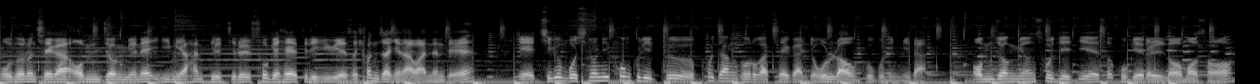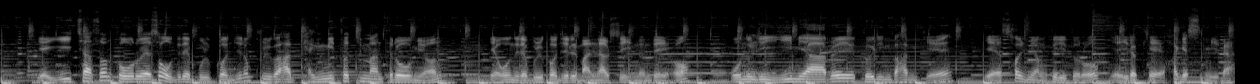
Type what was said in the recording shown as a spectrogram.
오늘은 제가 엄정면의 임야 한 필지를 소개해 드리기 위해서 현장에 나왔는데 예, 지금 보시는 이 콘크리트 포장 도로가 제가 이제 올라온 부분입니다. 엄정면 소재지에서 고개를 넘어서 예, 2차선 도로에서 오늘의 물건지는 불과 한 100m쯤만 들어오면 예, 오늘의 물건지를 만날 수 있는데요. 오늘 이 임야를 그림과 함께 예, 설명드리도록 예, 이렇게 하겠습니다.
